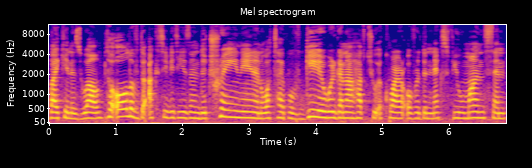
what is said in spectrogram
biking as well. So all of the activities and the training and what type of gear we're gonna have to acquire over the next few months and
